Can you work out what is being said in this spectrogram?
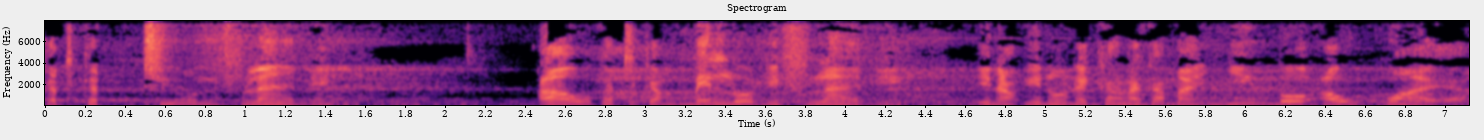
katika tune fulani au katika melody fulani ina, inaonekana kama nyimbo au kwaya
